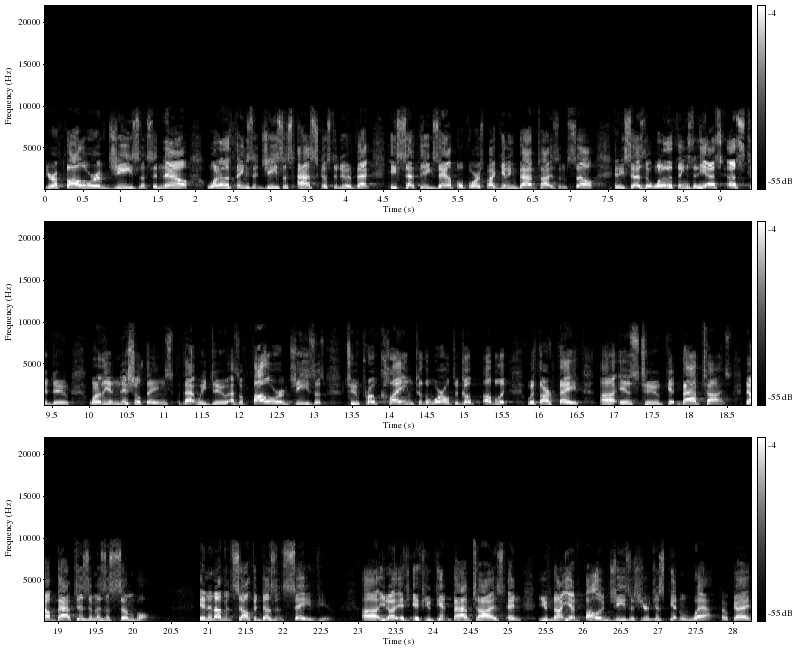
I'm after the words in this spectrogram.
You're a follower of Jesus. And now, one of the things that Jesus asked us to do, in fact, he set the example for us by getting baptized himself. And he says that one of the things that he asked us to do, one of the initial things that we do as a follower of Jesus to proclaim to the world, to go public with our faith, uh, is to get baptized. Now, baptism is a symbol. In and of itself, it doesn't save you. Uh, you know, if, if you get baptized and you've not yet followed Jesus, you're just getting wet, okay?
